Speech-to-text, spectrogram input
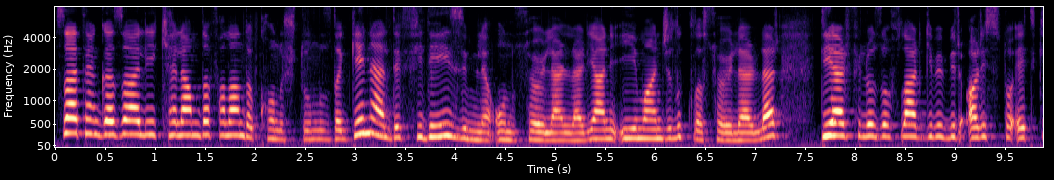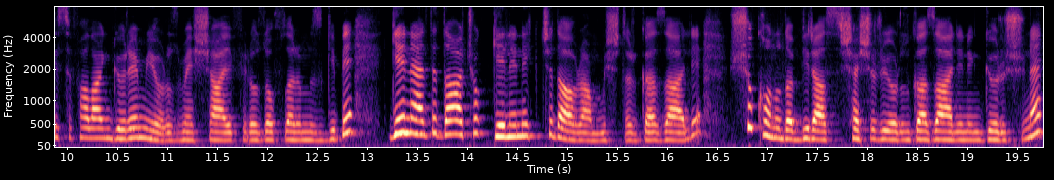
Zaten Gazali kelamda falan da konuştuğumuzda genelde fideizmle onu söylerler. Yani imancılıkla söylerler. Diğer filozoflar gibi bir Aristo etkisi falan göremiyoruz meşayi filozoflarımız gibi. Genelde daha çok gelenekçi davranmıştır Gazali. Şu konuda biraz şaşırıyoruz Gazali'nin görüşüne.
